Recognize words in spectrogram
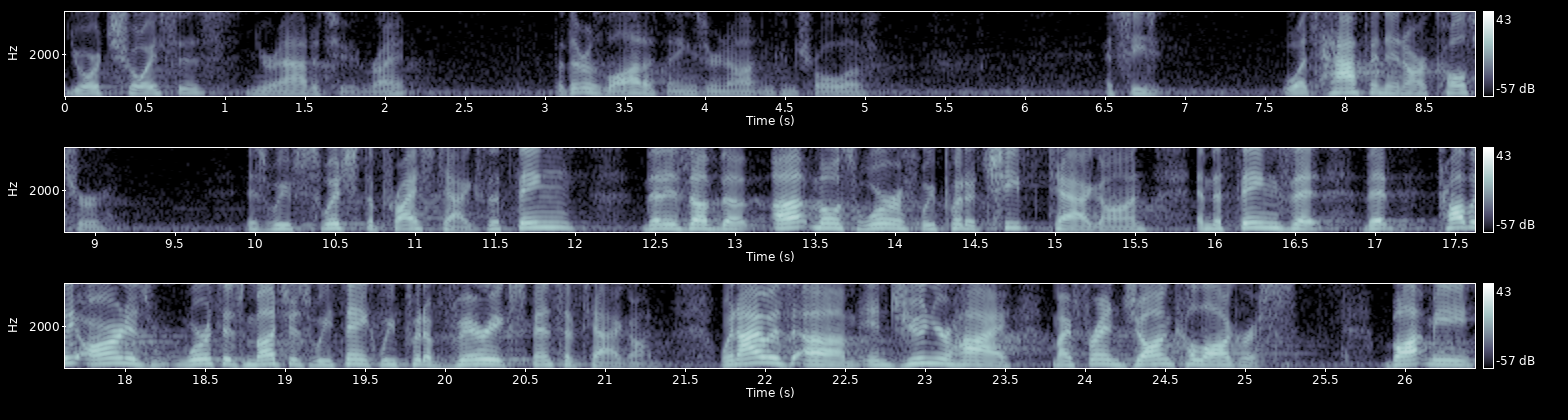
your choices and your attitude, right? But there's a lot of things you're not in control of. And see, what's happened in our culture is we've switched the price tags. The thing that is of the utmost worth, we put a cheap tag on. And the things that, that probably aren't as worth as much as we think, we put a very expensive tag on. When I was um, in junior high, my friend John Calagris bought me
